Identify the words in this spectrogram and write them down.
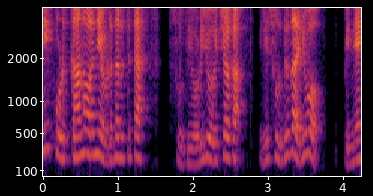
നീ കൊടുക്കാന്ന് പറഞ്ഞ് എവിടെ നിർത്തിട്ടാ ശ്രുതിയോട് ചോദിച്ചു നോക്കാം. ഇനി ശ്രുതി തരുവോ? പിന്നെ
